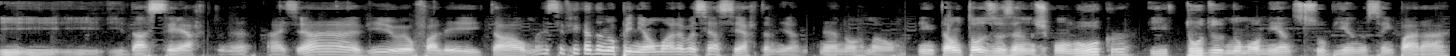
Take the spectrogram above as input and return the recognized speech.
e, e, e, dá certo, né? Aí você, ah, viu, eu falei e tal, mas você fica dando opinião, uma hora você acerta mesmo, né? Normal. Então, todos os anos com lucro e tudo no momento subindo sem parar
